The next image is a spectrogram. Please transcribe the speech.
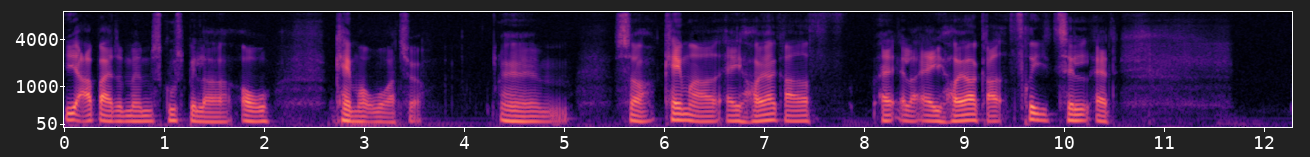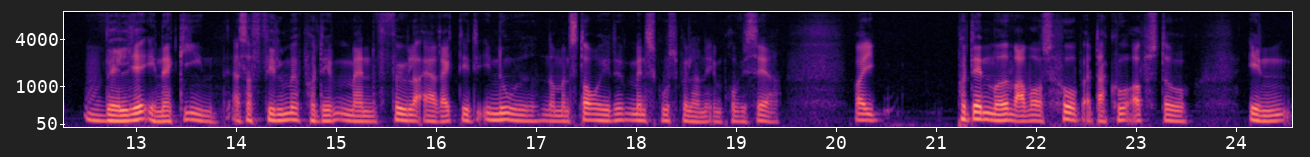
i arbejdet mellem skuespillere og kameraoperatør. Øhm, så kameraet er i højere grad eller er i højere grad fri til at vælge energien, altså filme på det, man føler er rigtigt i nuet, når man står i det, mens skuespillerne improviserer. og i, på den måde var vores håb, at der kunne opstå en,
